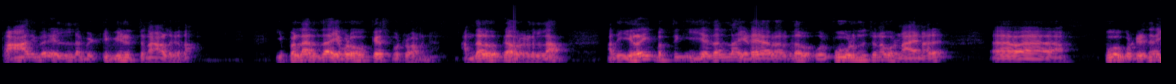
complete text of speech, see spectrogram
பாதி பேர் எல்லாம் வெட்டி வீழ்த்தின ஆளுக தான். இப்பெல்லாம் இருந்தால் எவ்வளவோ கேஸ் போட்டுருவானுங்க. அந்த அளவுக்கு அவர்கள் எல்லாம் அந்த இறை பக்திக்கு எதெல்லாம் இடையாறா இருக்குதோ ஒரு பூ விழுந்துச்சுன்னா ஒரு நாயனார் பூவை கொட்டிருந்துன்னா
